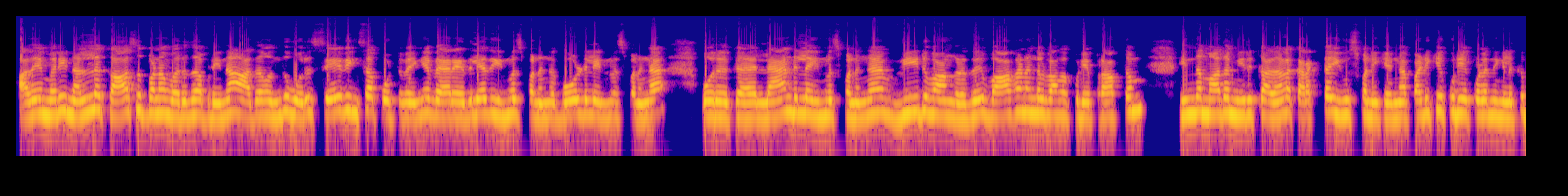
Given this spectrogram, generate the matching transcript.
அதே மாதிரி நல்ல காசு பணம் வருது அப்படின்னா அதை வந்து ஒரு சேவிங்ஸா போட்டு வைங்க. வேற எதுலயாவது இன்வெஸ்ட் பண்ணுங்க. கோல்டுல இன்வெஸ்ட் பண்ணுங்க. ஒரு லேண்ட்ல இன்வெஸ்ட் பண்ணுங்க. வீடு வாங்குறது வாகனங்கள் வாங்கக்கூடிய பிராப்தம் இந்த மாதம் இருக்கு. அதனால கரெக்டா யூஸ் பண்ணிக்கோங்க. படிக்கக்கூடிய குழந்தைங்களுக்கு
